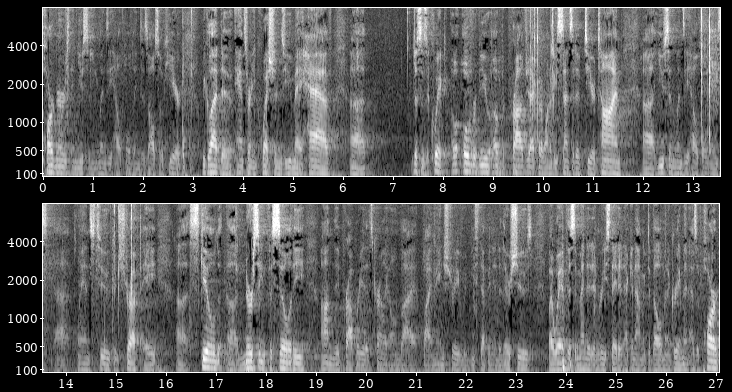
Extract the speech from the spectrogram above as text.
partners in Houston Lindsay Health Holdings, is also here. Be glad to answer any questions you may have. Uh, just as a quick o- overview of the project, but I want to be sensitive to your time. Uh, Houston Lindsay Health Holdings uh, plans to construct a uh, skilled uh, nursing facility on the property that's currently owned by, by Main Street. We'd be stepping into their shoes by way of this amended and restated economic development agreement. As a part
